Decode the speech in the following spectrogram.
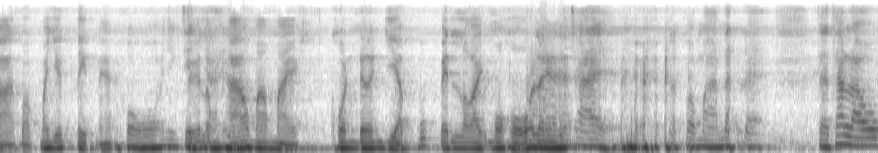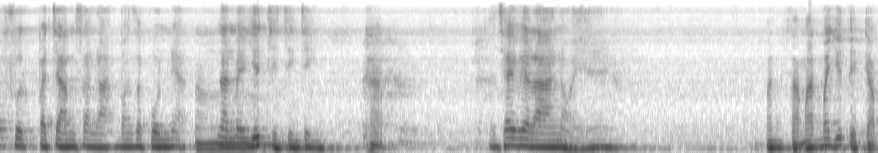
ปากบอกไม่ยึดติดนะฮะโหจริงๆซื้อรองเท้ามาใหม่ คนเดินเหยียบปุ๊บเป็นรอยโมโหเลยนะฮะใช่ ประมาณนั้นแหละ แต่ถ้าเราฝึกประจำสละบางสกุลเนี่ยอืมนั่นไม่ยึดจิตจริงครับๆใช้เวลาหน่อย มันสามารถไม่ยึดติดกับ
